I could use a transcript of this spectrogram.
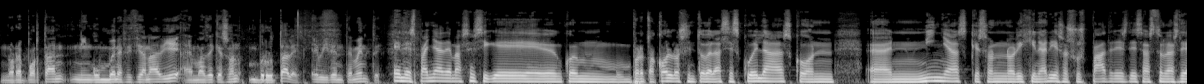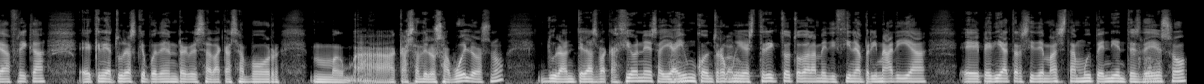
no reportan ningún beneficio a nadie, además de que son brutales, evidentemente. En España además se sigue con protocolos en todas las escuelas, con eh, niñas que son originarias o sus padres de esas zonas de África, eh, criaturas que pueden regresar a casa por mm, a casa de los abuelos, ¿no? Durante las vacaciones, ahí hay mm, un control muy estricto, toda la medicina primaria, eh, pediatras y demás están muy pendientes de eso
